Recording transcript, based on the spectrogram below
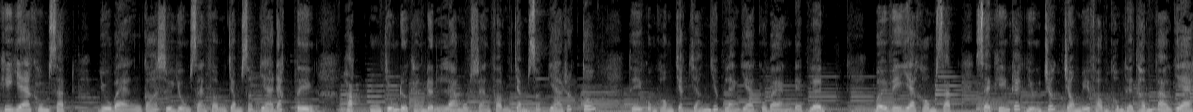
Khi da không sạch, dù bạn có sử dụng sản phẩm chăm sóc da đắt tiền hoặc chúng được khẳng định là một sản phẩm chăm sóc da rất tốt thì cũng không chắc chắn giúp làn da của bạn đẹp lên. Bởi vì da không sạch sẽ khiến các dưỡng chất trong mỹ phẩm không thể thấm vào da.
